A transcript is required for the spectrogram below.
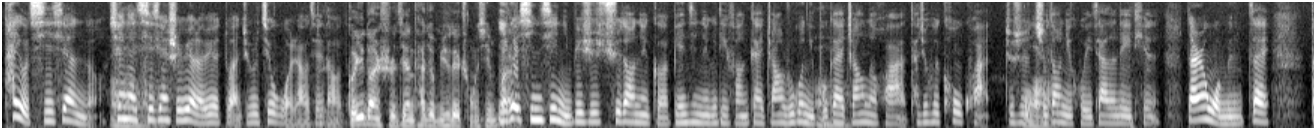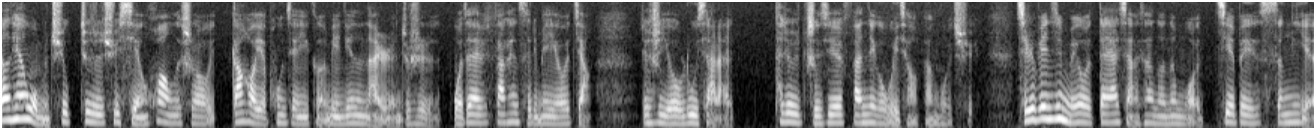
它有期限的，现在期限是越来越短，就是就我了解到的。隔一段时间他就必须得重新一。个星期你必须去到那个边境那个地方盖章，如果你不盖哦章的话，他就会扣款，就是直到你回家的那天。当然我们在当天我们去就是去闲晃的时候，刚好也碰见一个缅甸的男人，就是我在发刊词里面也有讲，就是也有录下来，他就直接翻那个围墙翻过去。其实边境没有大家想象的那么戒备森严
